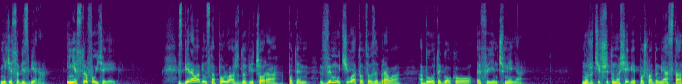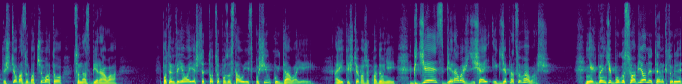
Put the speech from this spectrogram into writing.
Niech je sobie zbiera i nie strofujcie jej. Zbierała więc na polu aż do wieczora, potem wymuciła to, co zebrała, a było tego około efy jęczmienia. Narzuciwszy to na siebie, poszła do miasta, a teściowa zobaczyła to, co nazbierała. Potem wyjęła jeszcze to, co pozostało jej z posiłku i dała jej. A jej teściowa rzekła do niej, gdzie zbierałaś dzisiaj i gdzie pracowałaś? Niech będzie błogosławiony ten, który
